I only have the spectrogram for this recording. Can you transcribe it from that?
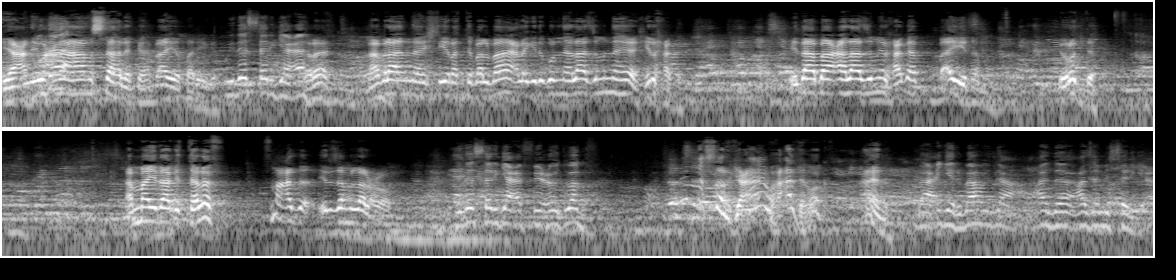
يعني معناها مستهلكة بأي طريقة. وإذا استرجعه؟ ما بلا انه يشتي يرتب البائع لقد يقول انه لازم إنه إيش؟ يلحقه. إذا باعه لازم يلحقه بأي ثمن. يرده. أما إذا قد تلف ما عاد يلزم إلا العوض إذا استرجع في عود وقف. استرجع أيوه هذا وقف. عينه باع يربح وإذا عاد عزم استرجع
